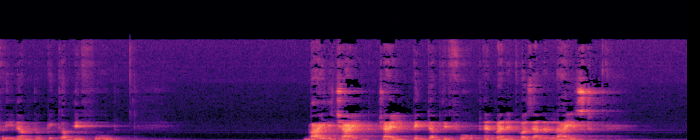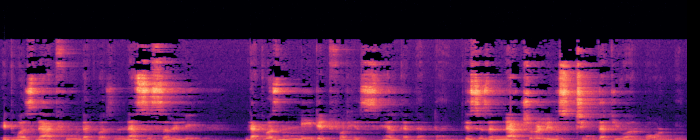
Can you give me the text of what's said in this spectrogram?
freedom to pick up the food by the child. Child picked up the food, and when it was analyzed, it was that food that was necessarily that was needed for his health at that time. This is a natural instinct that you are born with.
